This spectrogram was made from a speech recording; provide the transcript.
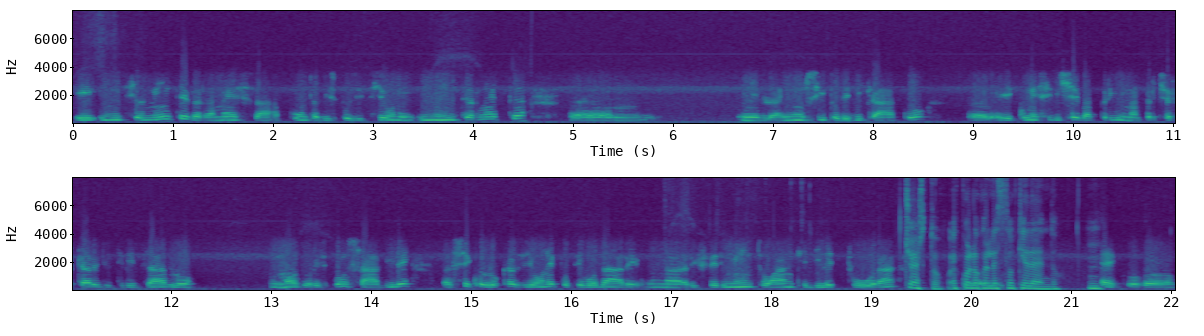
e inizialmente verrà messa appunto a disposizione in internet ehm, nel, in un sito dedicato eh, e come si diceva prima per cercare di utilizzarlo in modo responsabile eh, se con l'occasione potevo dare un riferimento anche di lettura. Certo, è quello che le sto chiedendo. Mm. Ecco, eh,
